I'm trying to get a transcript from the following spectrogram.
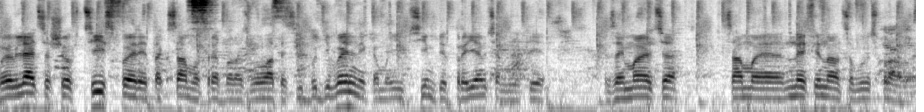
Виявляється, що в цій сфері так само треба розвиватися і будівельникам, і всім підприємцям, які займаються саме не фінансовою справою.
